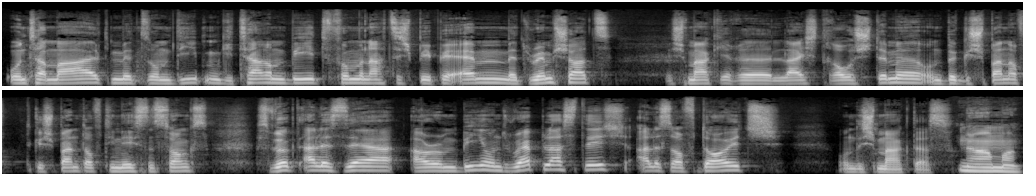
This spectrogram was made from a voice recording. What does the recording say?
untermalt mit so einem deepen Gitarrenbeat, 85 BPM mit Rimshots. Ich mag ihre leicht raue Stimme und bin gespannt auf, gespannt auf die nächsten Songs. Es wirkt alles sehr R&B und Rap-lastig, alles auf Deutsch und ich mag das. Ja, Mann.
